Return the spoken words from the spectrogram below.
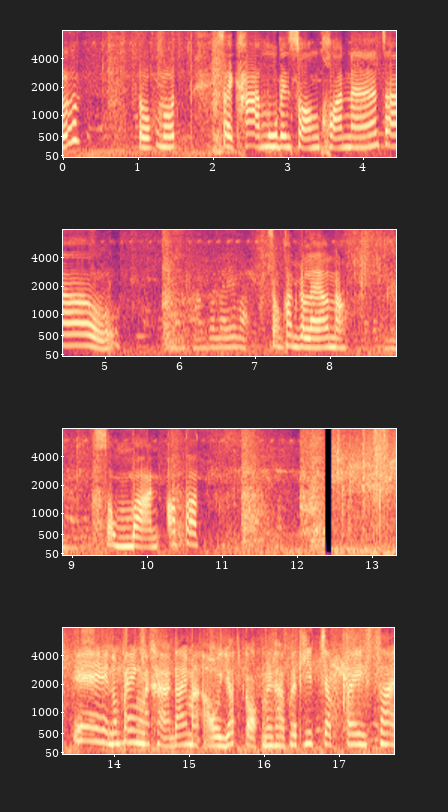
อตกหมด ใส่ขามูเป็นสองคอนนะเจ้าทำกันไรวะสองคอนกันแล้วเนาะสมหวานออตตอดเอ้น้องแป้งนะคะ ได้มาเอายอดกอกนะคะ เพื่อที่จะไปใส่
